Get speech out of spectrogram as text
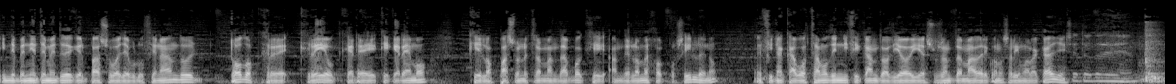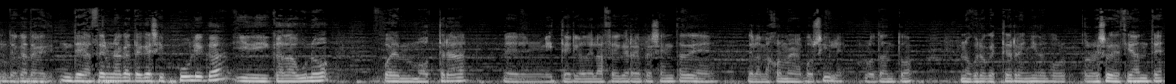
Independientemente de que el paso vaya evolucionando, todos creo que queremos que los pasos de nuestra hermandad pues que anden lo mejor posible, ¿no? En fin y al cabo estamos dignificando a Dios y a su Santa Madre cuando salimos a la calle. Se trata de, hacer una catequesis pública y cada uno pues mostrar el misterio de la fe que representa de, la mejor manera posible. Por lo tanto, no creo que esté reñido, por, por eso decía antes,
